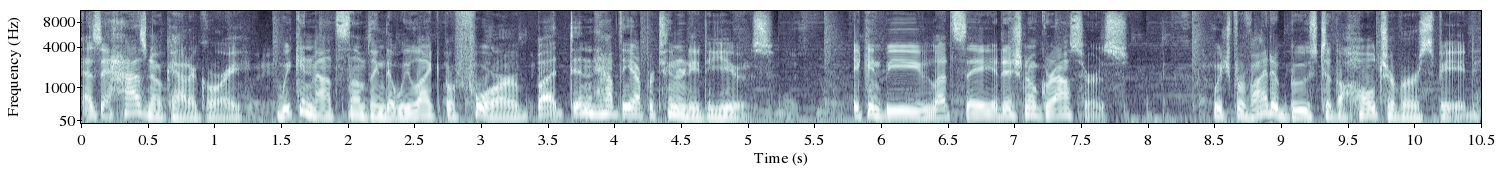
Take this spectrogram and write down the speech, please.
as it has no category, we can mount something that we liked before but didn't have the opportunity to use. It can be, let's say, additional grousers, which provide a boost to the hull traverse speed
